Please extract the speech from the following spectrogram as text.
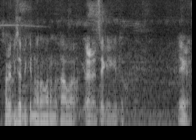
sampai bisa bikin orang-orang ketawa. Eh saya kayak gitu. Iya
